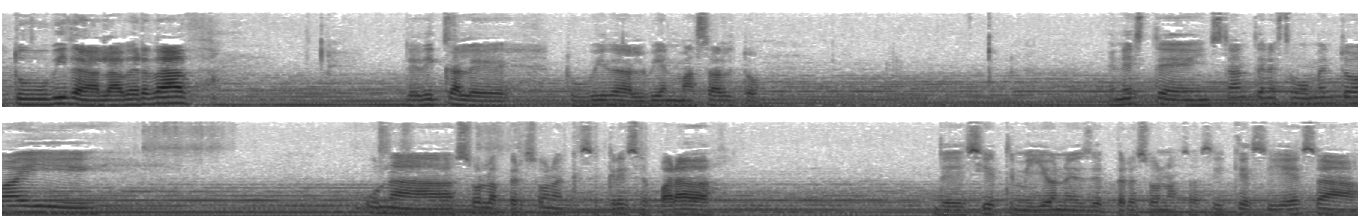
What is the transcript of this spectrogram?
tu vida a la verdad. Dedícale tu vida al bien más alto. En este instante, en este momento, hay una sola persona que se cree separada de 7 millones de personas. Así que si esa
